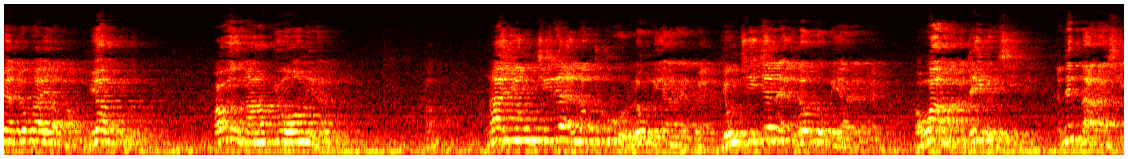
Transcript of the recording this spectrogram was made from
ခင်ဗျဒုက္ခရောက်မှာမရောက်ဘူး။ဘာလို့ငါပြောနေတာ။ငါယုံကြည်တဲ့အလုပ်တစ်ခုကိုလုပ်နေရတဲ့အတွက်ယုံကြည်ချက်နဲ့အလုပ်လုပ်နေရတဲ့အတွက်ဘဝမှာအတိတ်ပဲရှိတယ်။အနစ်သာရရှိ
